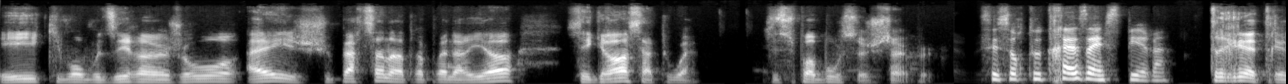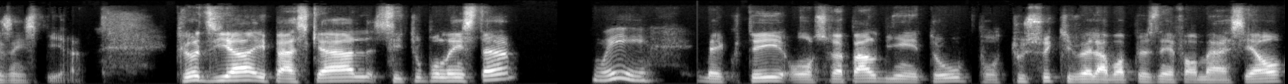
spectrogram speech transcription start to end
et qui vont vous dire un jour Hey, je suis parti en entrepreneuriat, c'est grâce à toi. C'est super beau, ça, juste un peu. C'est surtout très inspirant. Très, très inspirant. Claudia et Pascal, c'est tout pour l'instant? Oui. Ben écoutez, on se reparle bientôt pour tous ceux qui veulent avoir plus d'informations.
